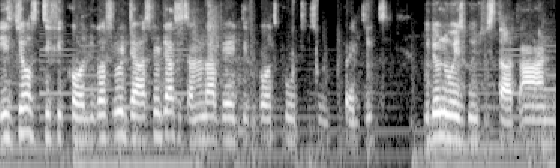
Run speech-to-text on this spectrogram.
it's just difficult because Rodgers, Rodgers is another very difficult coach to predict. We don't know where he's going to start, and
